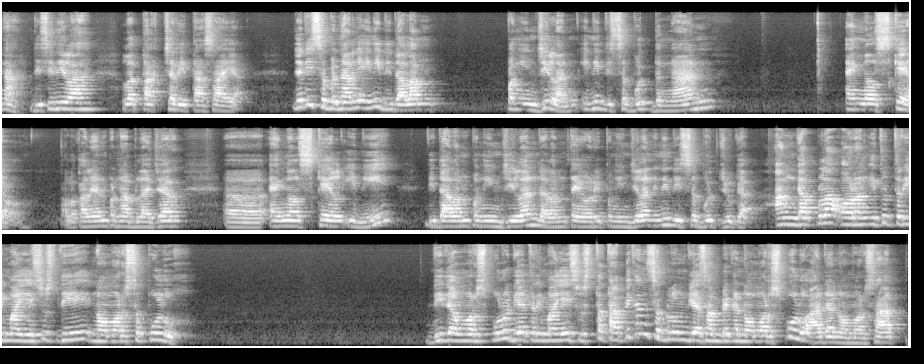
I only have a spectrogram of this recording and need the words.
Nah, di sinilah letak cerita saya. Jadi sebenarnya ini di dalam penginjilan ini disebut dengan angle scale. Kalau kalian pernah belajar uh, angle scale ini di dalam penginjilan, dalam teori penginjilan ini disebut juga. Anggaplah orang itu terima Yesus di nomor 10 di nomor 10 dia terima Yesus. Tetapi kan sebelum dia sampai ke nomor 10 ada nomor 1,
